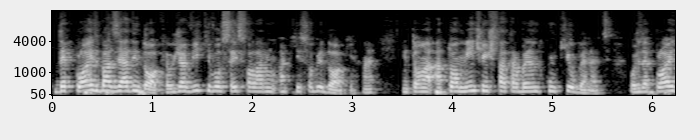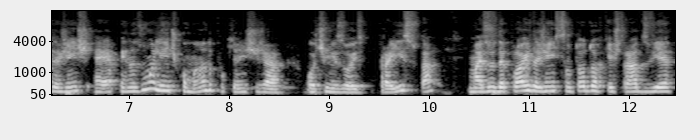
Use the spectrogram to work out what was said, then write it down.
Deploys baseado em Docker. Eu já vi que vocês falaram aqui sobre Docker. Né? Então, atualmente a gente está trabalhando com Kubernetes. Os deploys da gente é apenas uma linha de comando, porque a gente já otimizou para isso, tá? mas os deploys da gente são todos orquestrados via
